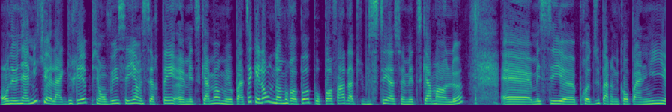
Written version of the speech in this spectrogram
on a une amie qui a la grippe, puis on veut essayer un certain médicament homéopathique. Et là, on ne nommera pas pour pas faire de la publicité à ce médicament-là. mais c'est produit par une compagnie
